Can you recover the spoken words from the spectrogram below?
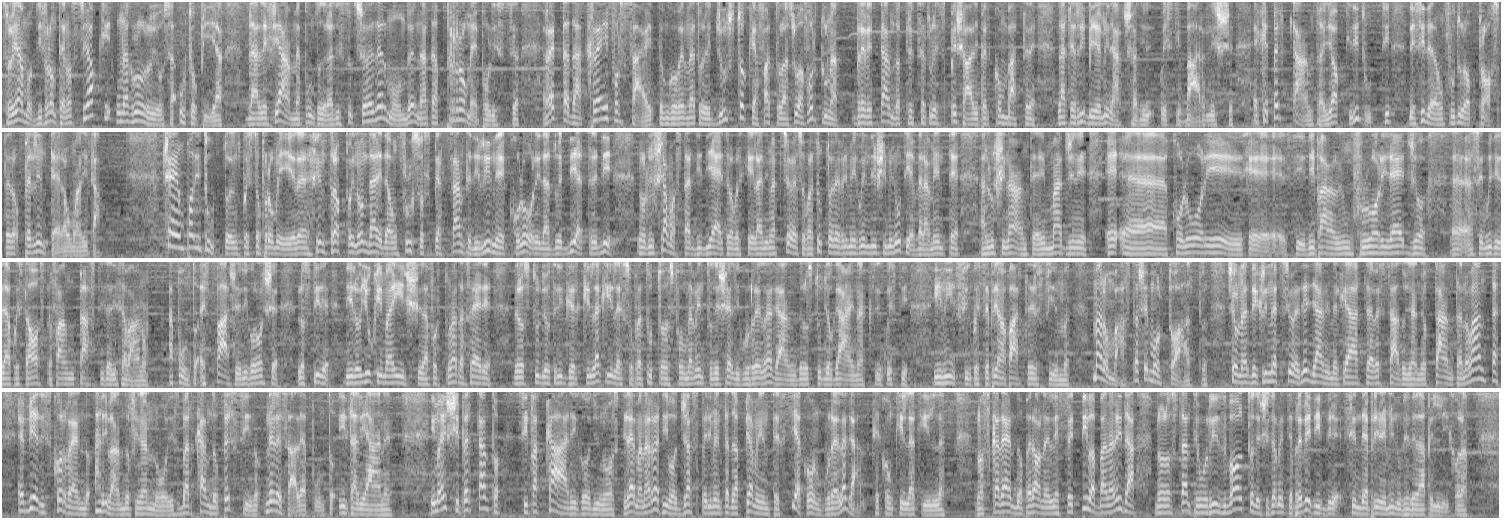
Troviamo di fronte ai nostri occhi una gloriosa utopia. Dalle fiamme appunto della distruzione del mondo è nata Promepolis, retta da da Cray Forsyth, un governatore giusto che ha fatto la sua fortuna brevettando attrezzature speciali per combattere la terribile minaccia di questi Barnish e che pertanto agli occhi di tutti desidera un futuro prospero per l'intera umanità. C'è un po' di tutto in questo Promere, fin troppo inondati da un flusso spiazzante di linee e colori da 2D a 3D, non riusciamo a stargli dietro perché l'animazione, soprattutto nei primi 15 minuti, è veramente allucinante, immagini e eh, colori che si dipanano in un florileggio eh, seguiti da questa host fantastica di Savano. Appunto è facile riconoscere lo stile di Royuki Maishi, la fortunata serie dello studio Trigger Kill la Kill e soprattutto lo sfondamento dei cieli Gurren Lagann dello studio Gainax in questi inizi, in queste prime parti del film. Ma non basta, c'è molto altro. C'è una declinazione degli anime che ha attraversato gli anni 80-90 e via discorrendo arrivando fino a noi, sbarcando persino nelle sale appunto italiane. I Maishi pertanto si fa carico di uno stilema narrativo già sperimentato ampiamente sia con Gurren Lagann che con Kill la Kill, non scadendo però nell'effettiva banalità nonostante un risvolto decisamente prevedibile sin dai primi minuti della pellicola.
